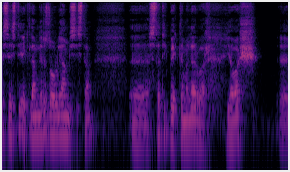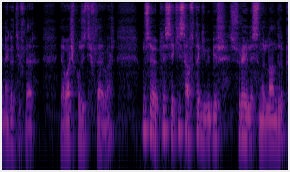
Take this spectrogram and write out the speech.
SST eklemleri zorlayan bir sistem. E, statik beklemeler var. Yavaş e, negatifler, yavaş pozitifler var. Bu sebeple 8 hafta gibi bir süreyle sınırlandırıp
